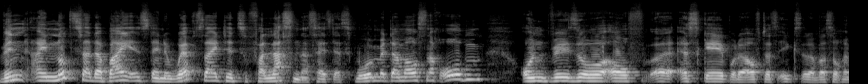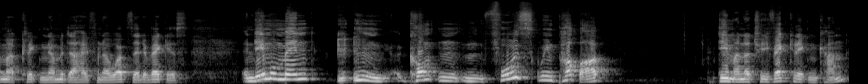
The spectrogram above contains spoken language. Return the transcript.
Wenn ein Nutzer dabei ist, deine Webseite zu verlassen, das heißt, er scrollt mit der Maus nach oben und will so auf äh, Escape oder auf das X oder was auch immer klicken, damit er halt von der Webseite weg ist. In dem Moment kommt ein, ein Fullscreen Pop-up, den man natürlich wegklicken kann.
